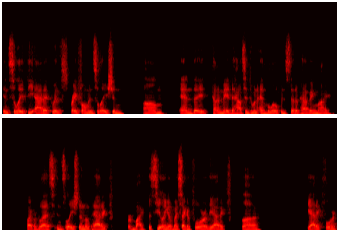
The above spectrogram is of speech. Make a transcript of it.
insulate the attic with spray foam insulation. Um, and they kind of made the house into an envelope instead of having my fiberglass insulation in the attic for my the ceiling of my second floor or the attic uh, the attic floor.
